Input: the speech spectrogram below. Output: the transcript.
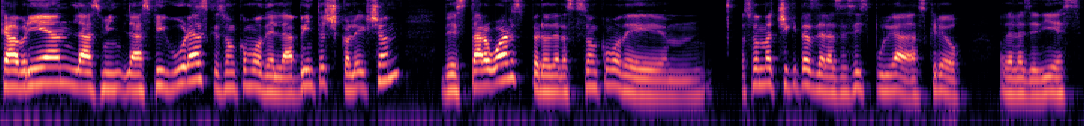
cabrían las, las, figuras que son como de la Vintage Collection de Star Wars, pero de las que son como de... Mm, son más chiquitas de las de 6 pulgadas, creo, o de las de 10.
